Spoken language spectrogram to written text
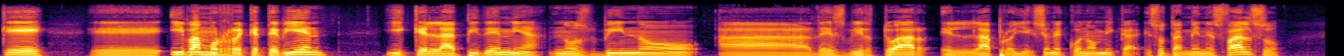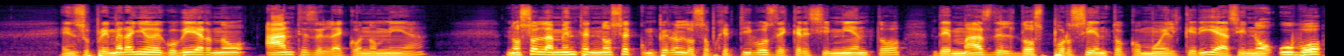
que eh, íbamos requete bien y que la epidemia nos vino a desvirtuar la proyección económica, eso también es falso en su primer año de gobierno, antes de la economía, no solamente no se cumplieron los objetivos de crecimiento de más del 2% como él quería, sino hubo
